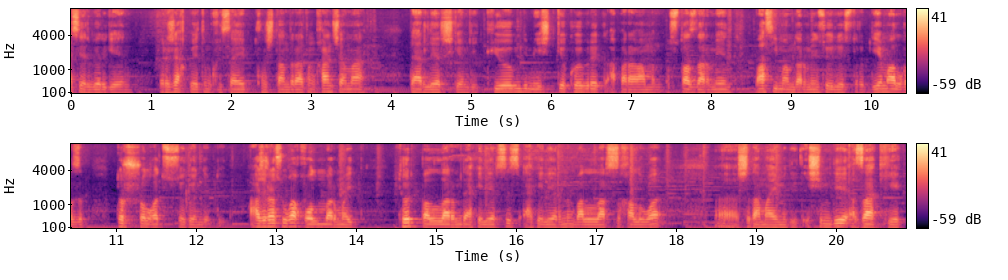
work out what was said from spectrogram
әсер берген бір жақ бетім қисайып тыныштандыратын қаншама дәрілер ішкем дейді. Күйеуімді мешітке көбірек апарғанмын ұстаздармен бас имамдармен сөйлестіріп дем алғызып дұрыс жолға түссе екен деп дейді. Ажырасуға қолым бармайды. Төрт балаларымды әкелерсіз әкелерінің балаларсыз қалуға ә, шыдамаймын дейді. Ішімде ыза кек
